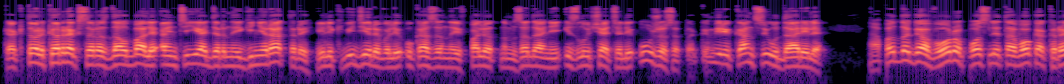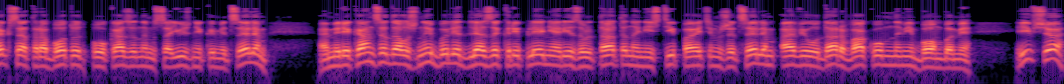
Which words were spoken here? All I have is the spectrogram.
Как только Рексы раздолбали антиядерные генераторы и ликвидировали указанные в полетном задании излучатели ужаса, так американцы ударили. А по договору, после того, как Рексы отработают по указанным союзниками целям, американцы должны были для закрепления результата нанести по этим же целям авиаудар вакуумными бомбами. И все.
